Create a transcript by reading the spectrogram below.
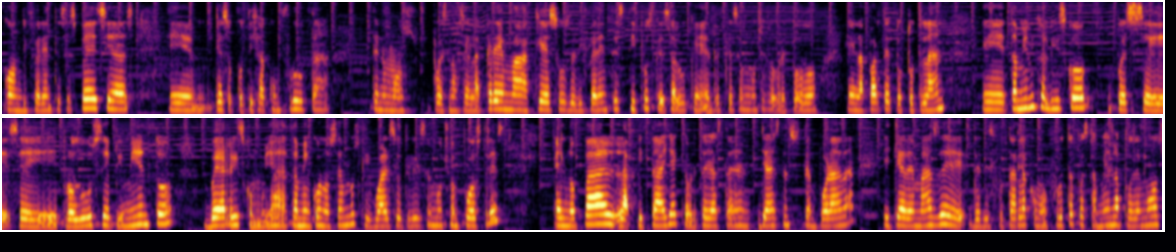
con diferentes especias, eh, queso cotija con fruta, tenemos pues no sé, la crema, quesos de diferentes tipos, que es algo que enriquece mucho, sobre todo en la parte de Tototlán. Eh, también en Jalisco pues se, se produce pimiento, berries, como ya también conocemos, que igual se utilizan mucho en postres el nopal, la pitaya, que ahorita ya está en, ya está en su temporada y que además de, disfrutarla como fruta, pues también la podemos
